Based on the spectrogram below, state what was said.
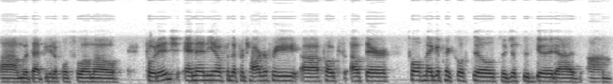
um, with that beautiful slow-mo footage. And then, you know, for the photography uh, folks out there, 12 megapixel stills, so just as good as um,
